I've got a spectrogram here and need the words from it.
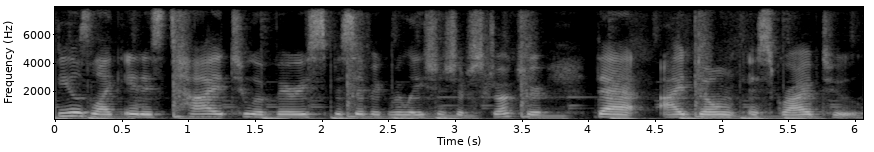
feels like it is tied to a very specific relationship structure that I don't ascribe to.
